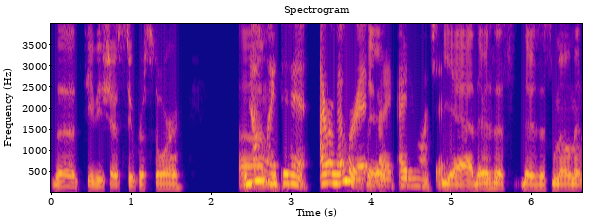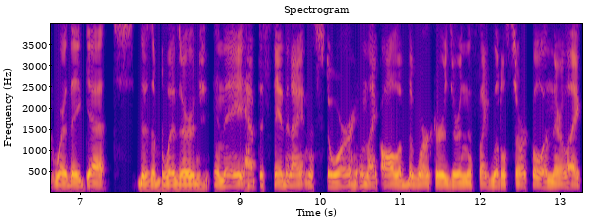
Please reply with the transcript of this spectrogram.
the TV show Superstore. Um, no, I didn't. I remember it, but I, I, didn't watch it. Yeah, there's this there's this moment where they get there's a blizzard and they have to stay the night in the store, and like all of the workers are in this like little circle, and they're like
